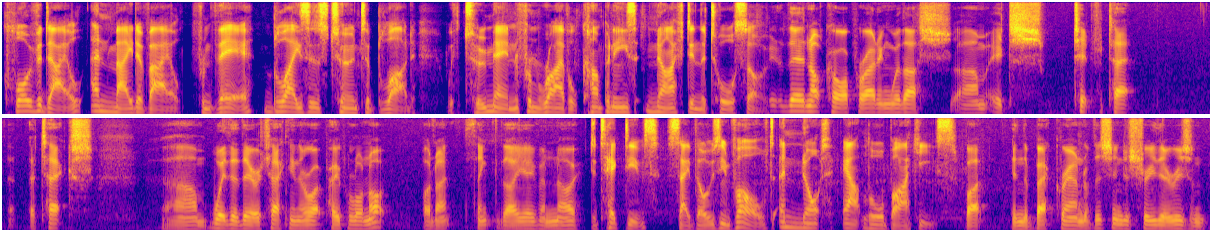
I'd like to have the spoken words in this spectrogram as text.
Cloverdale and Maida Vale. From there, blazes turned to blood, with two men from rival companies knifed in the torso. They're not cooperating with us. Um, it's tit for tat attacks. Um, whether they're attacking the right people or not, I don't think they even know. Detectives say those involved are not outlaw bikies. But in the background of this industry, there isn't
